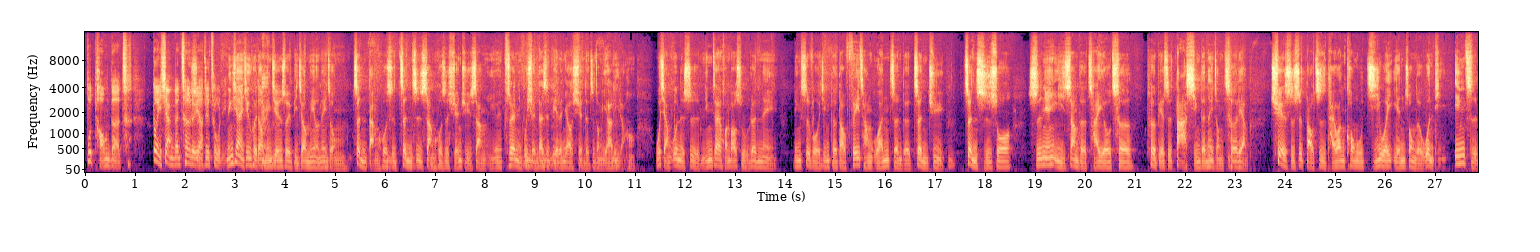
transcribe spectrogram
不同的策对象跟策略要去处理。您现在已经回到民间，所以比较没有那种政党或是政治上或是选举上，因为虽然你不选，但是别人要选的这种压力了哈。我想问的是，您在环保署任内，您是否已经得到非常完整的证据，证实说十年以上的柴油车，特别是大型的那种车辆？确实是导致台湾空污极为严重的问题，因此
